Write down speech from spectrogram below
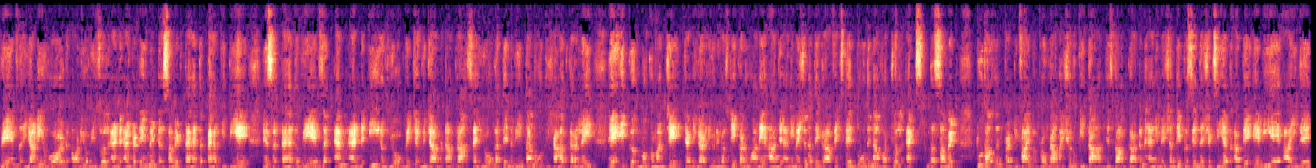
ਵੇਵਸ ਯਾਨੀ world audio visual and entertainment summit ਤਹਿਤ ਪਹਿਲ ਕੀਤੀ ਹੈ ਇਸ ਤਹਿਤ ਵੇਵਸ ਐਮ ਐਂਡ ਈ ਉਦਯੋਗ ਵਿੱਚ ਵਿਚਾਰ ਵਟਾਂਦਰਾ, ਸਹਿਯੋਗ ਅਤੇ ਨਵੀਨਤਾ ਨੂੰ ਉਤਸ਼ਾਹਿਤ ਕਰਨ ਲਈ ਇਹ ਇੱਕ ਮੁੱਖ ਮੰਚ ਹੈ ਚੰਡੀਗੜ੍ਹ ਯੂਨੀਵਰਸਿਟੀ ਕੜੂਆ ਨੇ ਅੱਜ ਐਨੀਮੇਸ਼ਨ ਅਤੇ ਗ੍ਰਾਫਿਕਸ ਤੇ ਦੋ ਦਿਨਾਂ ਵਰਚੁਅਲ ਐਕਸ ਦਾ ਸਮਿਟ 2025 ਪ੍ਰੋਗਰਾਮ ਸ਼ੁਰੂ ਕੀਤਾ, ਜਿਸ ਦਾ ਉਦਘਾਟਨ ਐਨੀਮੇਸ਼ਨ ਦੀ ਪ੍ਰਸਿੱਧ ਸ਼ਖਸੀਅਤ ਅਤੇ ABAI ਦੇ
